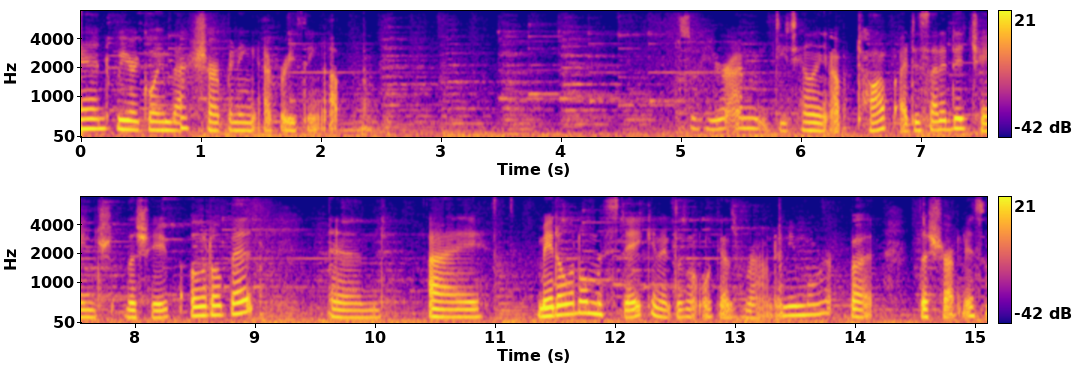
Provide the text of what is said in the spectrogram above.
And we are going back sharpening everything up. So here I'm detailing up top. I decided to change the shape a little bit and I made a little mistake and it doesn't look as round anymore, but the sharpness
